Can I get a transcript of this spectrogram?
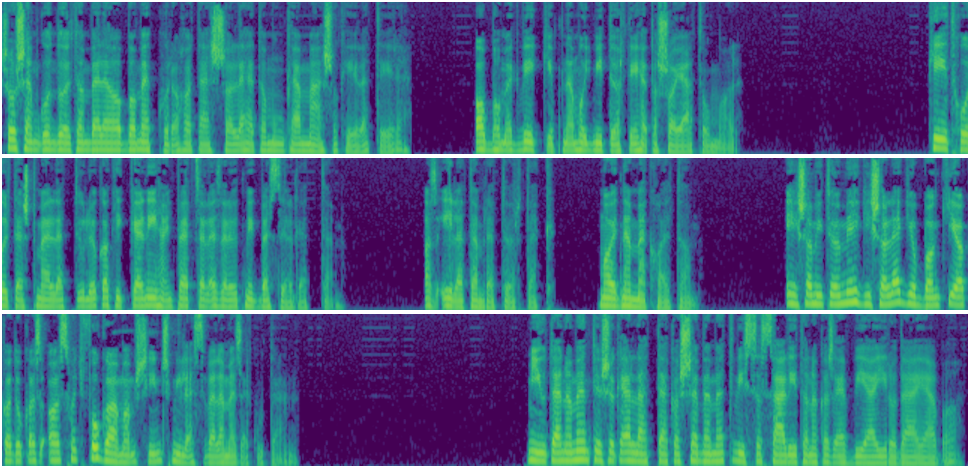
Sosem gondoltam bele abba, mekkora hatással lehet a munkám mások életére. Abba meg végképp nem, hogy mi történhet a sajátommal. Két holtest mellett ülök, akikkel néhány perccel ezelőtt még beszélgettem. Az életemre törtek. Majd nem meghaltam. És amitől mégis a legjobban kiakadok az az, hogy fogalmam sincs, mi lesz velem ezek után. Miután a mentősök ellátták a sebemet, visszaszállítanak az FBI irodájába.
